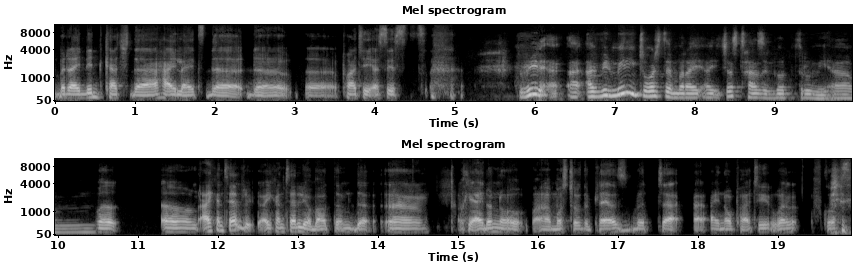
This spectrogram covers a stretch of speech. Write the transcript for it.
but I did catch the highlights, the the uh, Partey assists. really, I, have been meaning to watch them, but I, I just hasn't got through me. Um... Well, um, I can tell you, I can tell you about them. The um, okay, I don't know uh, most of the players, but uh, I know Partey well, of course.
